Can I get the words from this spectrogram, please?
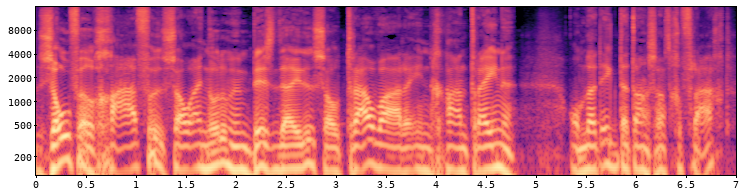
zoveel gaven, zo enorm hun best deden, zo trouw waren in gaan trainen, omdat ik dat dan zat gevraagd.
